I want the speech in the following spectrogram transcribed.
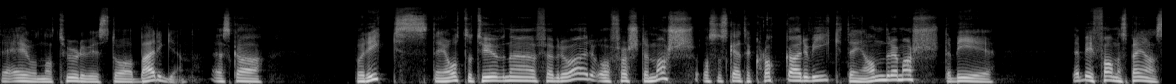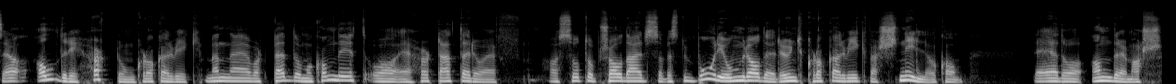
Det er jo naturligvis da Bergen. Jeg skal på Riks den 28. februar og 1. mars, og så skal jeg til Klokkarvik den 2. mars. Det blir, det blir faen meg spennende. Jeg har aldri hørt om Klokkarvik, men jeg ble bedt om å komme dit, og jeg hørte etter, og jeg har satt opp show der, så hvis du bor i området rundt Klokkarvik, vær snill å komme. Det er da 2. mars.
